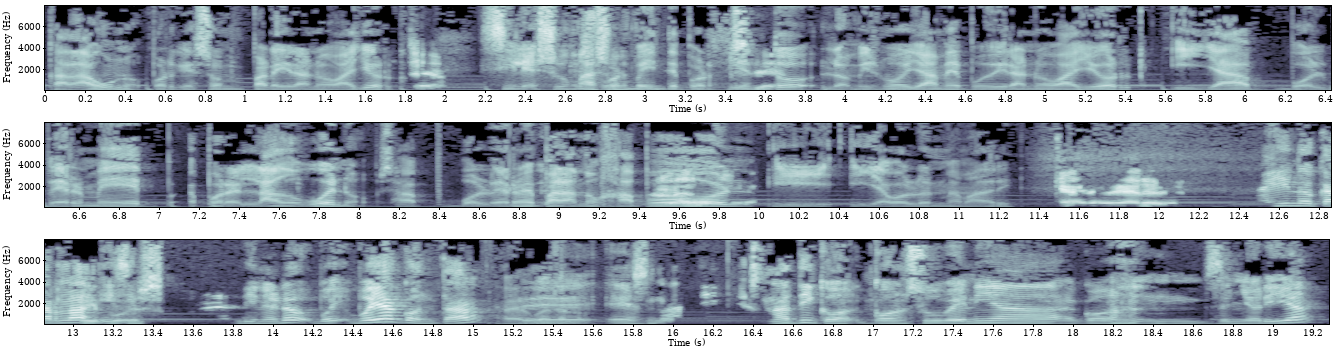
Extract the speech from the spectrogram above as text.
cada uno, porque son para ir a Nueva York. Si le sumas un 20%, lo mismo ya me puedo ir a Nueva York y ya volverme por el lado bueno. O sea, volverme parando en Japón y, y ya volverme a Madrid. Claro, claro. Está yendo Carla Sí, y pues. si el dinero. Voy, voy a contar. A ver, eh, Snati, Snati con, con su venia, con señoría,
